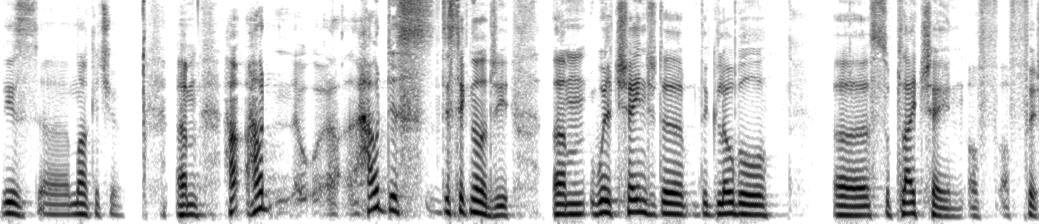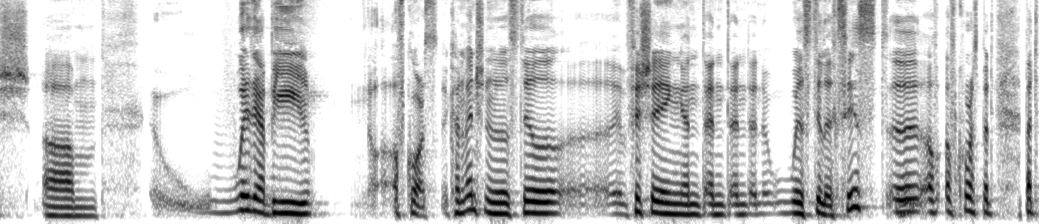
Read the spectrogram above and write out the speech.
this uh, market share. Um, how how how this this technology um, will change the the global uh, supply chain of of fish? Um, will there be, of course, conventional still uh, fishing and, and and and will still exist, uh, of, of course, but but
